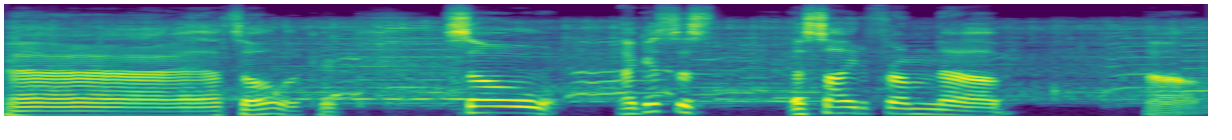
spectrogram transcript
Uh, that's all? Okay. So, I guess this, aside from the uh,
